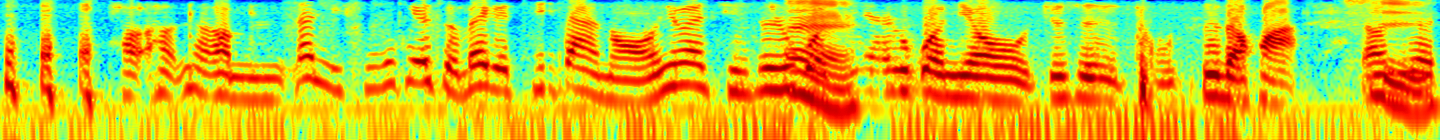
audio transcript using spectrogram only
好好，那嗯，那你其实可以准备一个鸡蛋哦，因为其实如果今天如果你有就是吐司的话，然后、是。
